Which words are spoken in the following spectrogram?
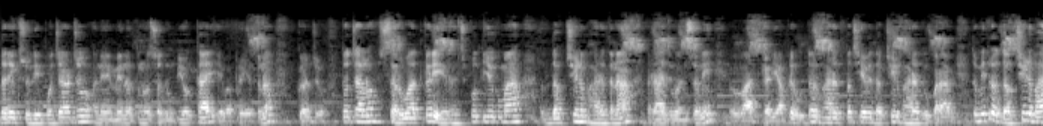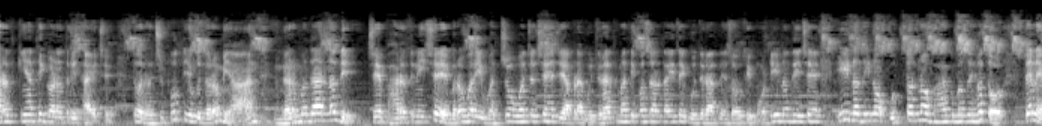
દરેક સુધી પહોંચાડજો અને મહેનતનો સદુપયોગ થાય એવા પ્રયત્ન કરજો. તો ચાલો શરૂઆત કરીએ રાજપૂત યુગમાં દક્ષિણ ભારતના રાજવંશોની વાત કરીએ. આપણે ઉત્તર ભારત પછી હવે દક્ષિણ ભારત ઉપર આવે તો મિત્રો, દક્ષિણ ભારત ક્યાંથી ગણતરી થાય છે? તો રજપૂત યુગ દરમિયાન નર્મદા નદી જે ભારતની છે, બરોબર, એ વચ્ચોવચ છે, જે આપણા ગુજરાતમાંથી પસાર થાય છે. ગુજરાતની સૌથી મોટી નદી છે. એ નદીનો ઉત્તરનો ભાગ બધો હતો, તેને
